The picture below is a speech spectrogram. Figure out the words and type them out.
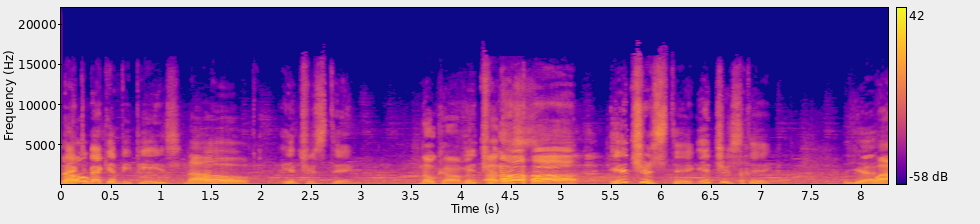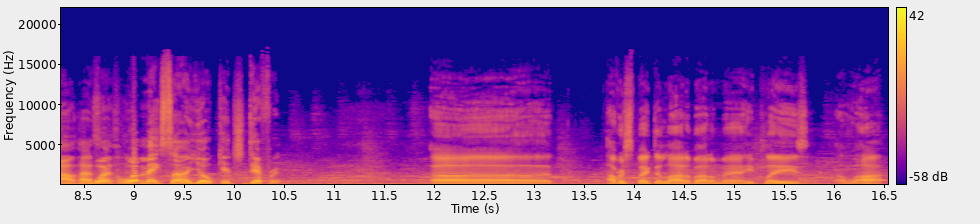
No, Back to back MVPs. no. Interesting. No comment. Inter- I just- oh, interesting. Interesting. Yeah. Wow, that's- what that's- what makes uh, Jokic different? Uh, I respect a lot about him, man. He plays a lot.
